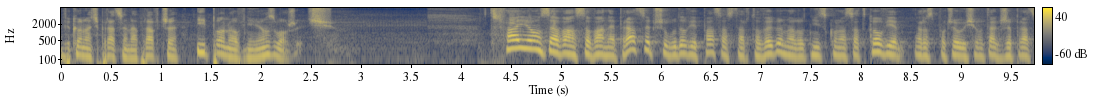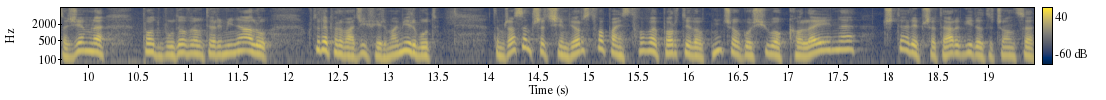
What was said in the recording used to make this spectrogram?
wykonać prace naprawcze i ponownie ją złożyć. Trwają zaawansowane prace przy budowie pasa startowego na lotnisku na Sadkowie. Rozpoczęły się także prace ziemne pod budowę terminalu, które prowadzi firma Mirbut. Tymczasem przedsiębiorstwo Państwowe Porty Lotnicze ogłosiło kolejne cztery przetargi dotyczące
